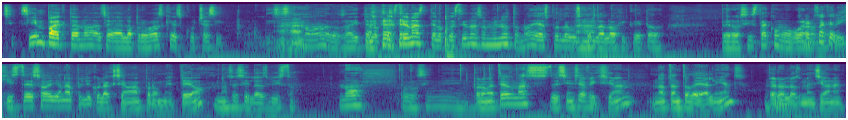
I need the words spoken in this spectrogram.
sí, sí impacta, ¿no? O sea, la primera vez que escuchas y dices, ah, no, mames", o sea, y te lo cuestionas, te lo cuestionas un minuto, ¿no? Y después le buscas Ajá. la lógica y todo. Pero sí está como bueno. Ahorita ¿no? que dijiste eso, hay una película que se llama Prometeo. No sé si la has visto. No, pero sí me... Prometeo es más de ciencia ficción, no tanto de aliens, pero los mencionan.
